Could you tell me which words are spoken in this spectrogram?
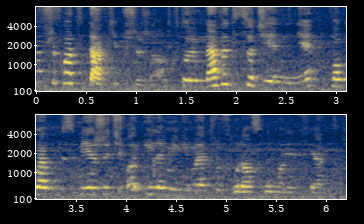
na przykład taki przyrząd, którym nawet codziennie mogłabym zmierzyć, o ile milimetrów urosły moje kwiatki.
